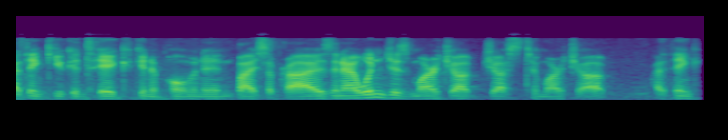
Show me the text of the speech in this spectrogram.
I think you can take an opponent by surprise, and I wouldn't just march up just to march up. I think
